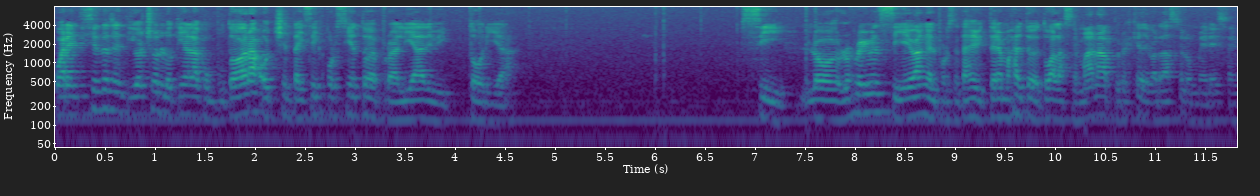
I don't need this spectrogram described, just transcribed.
47-38 lo tiene la computadora, 86% de probabilidad de victoria. Sí, los Ravens se llevan el porcentaje de victoria más alto de toda la semana, pero es que de verdad se lo merecen.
